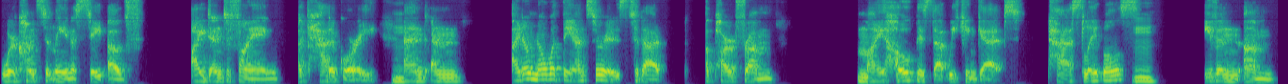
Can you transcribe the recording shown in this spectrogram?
we're constantly in a state of identifying a category. Mm. And, and I don't know what the answer is to that apart from my hope is that we can get past labels Mm. even um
